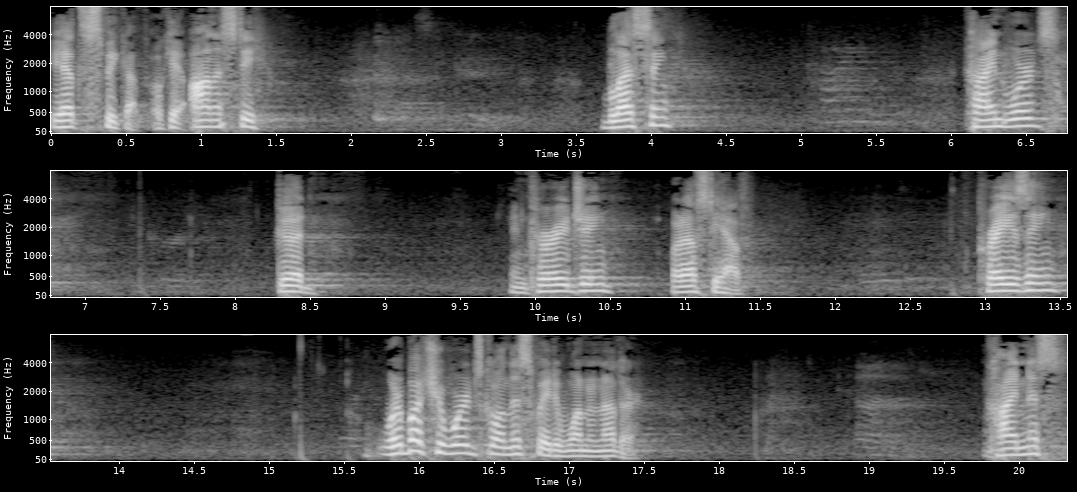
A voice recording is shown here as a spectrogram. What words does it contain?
You have to speak up. Okay. Honesty. Blessing. Kind words. Good. Encouraging. What else do you have? Praising. What about your words going this way to one another? Kindness.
